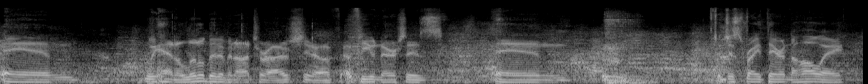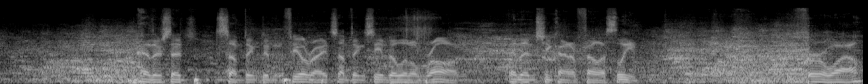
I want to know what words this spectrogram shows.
and we had a little bit of an entourage. You know, a, a few nurses, and just right there in the hallway, Heather said something didn't feel right, something seemed a little wrong, and then she kind of fell asleep for a while.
